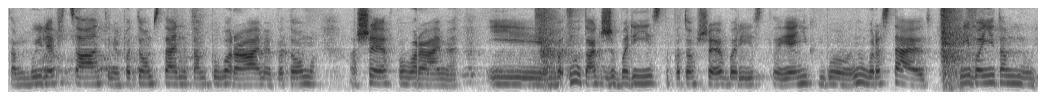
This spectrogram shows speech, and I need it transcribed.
там были официантами, потом стали там поварами, потом шеф-поварами, и ну, также бариста, потом шеф-бариста, и они как бы ну, вырастают. Либо они там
